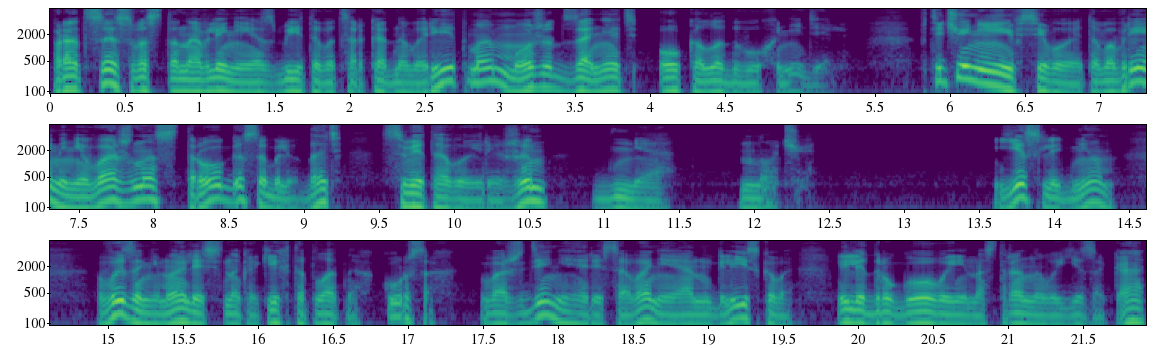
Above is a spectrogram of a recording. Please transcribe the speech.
Процесс восстановления сбитого циркадного ритма может занять около двух недель. В течение всего этого времени важно строго соблюдать световой режим дня-ночи. Если днем вы занимались на каких-то платных курсах вождения, рисования английского или другого иностранного языка,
